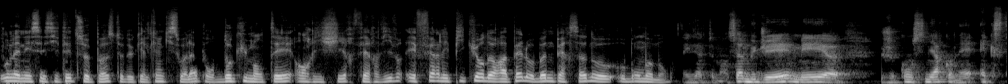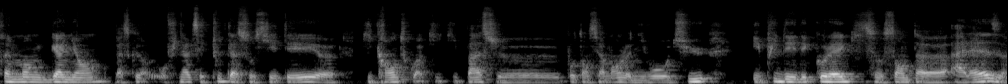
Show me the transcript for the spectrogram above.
D'où la nécessité de ce poste, de quelqu'un qui soit là pour documenter, enrichir, faire vivre et faire les piqûres de rappel aux bonnes personnes au, bon moment. Exactement. C'est un budget, mais euh, je considère qu'on est extrêmement gagnant parce qu'au final, c'est toute la société euh, qui crante, quoi, qui, qui passe euh, potentiellement le niveau au-dessus. Et puis des, des, collègues qui se sentent à l'aise,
